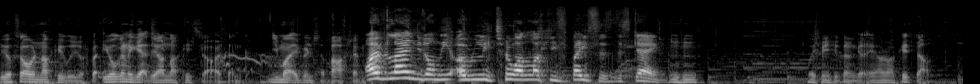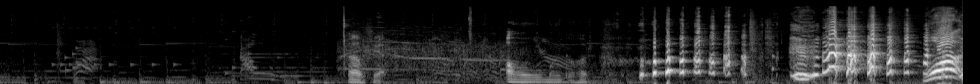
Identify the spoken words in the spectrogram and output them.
You're so unlucky with your spe- You're gonna get the unlucky star, I think. You might even surpass him. I've landed on the only two unlucky spaces this game. Mm-hmm. Which means you're gonna get the unlucky star. Oh shit. Oh my god. What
